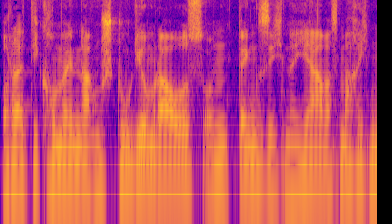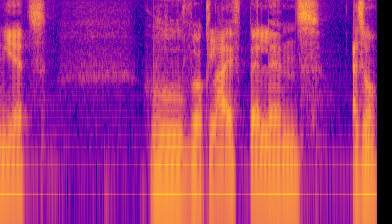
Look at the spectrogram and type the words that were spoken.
Oder die kommen nach dem Studium raus und denken sich, naja, was mache ich denn jetzt? Uh, Work-Life-Balance. Also,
